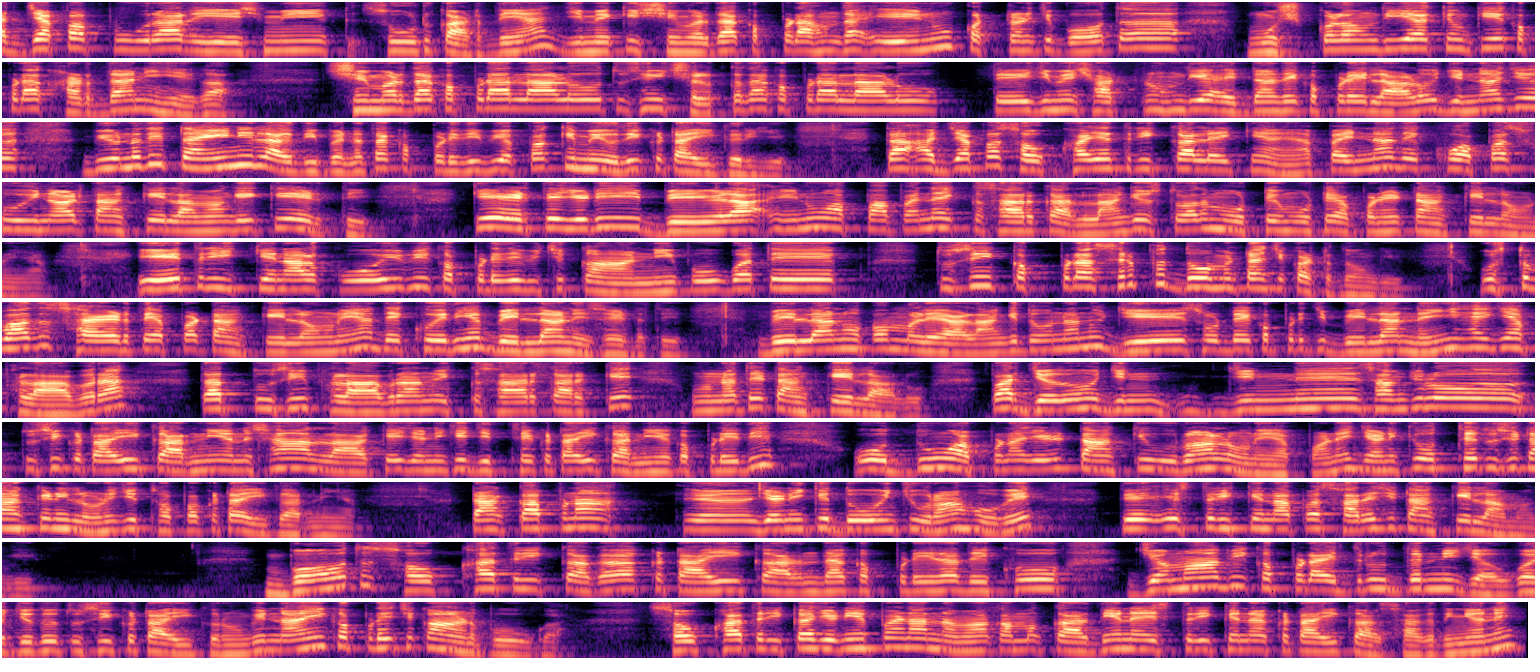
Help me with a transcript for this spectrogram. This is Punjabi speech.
ਅੱਜ ਆਪਾਂ ਪੂਰਾ ਰੇਸ਼ਮੀ ਸੂਟ ਕੱਟਦੇ ਆਂ ਜਿਵੇਂ ਕਿ ਸ਼ਿਮਰ ਦਾ ਕੱਪੜਾ ਹੁੰਦਾ, ਇਹਨੂੰ ਕੱਟਣ 'ਚ ਬਹੁਤ ਮੁਸ਼ਕਲ ਆਉਂਦੀ ਆ, ਕਿਉਂਕਿ ਇਹ ਕੱਪੜਾ ਖੜਦਾ ਨਹੀਂ ਹੈਗਾ। ਸ਼ਿਮਰ ਦਾ ਕੱਪੜਾ ਲਾ ਲਓ, ਤੁਸੀਂ ਛਿਲਕ ਦਾ ਕੱਪੜਾ ਲਾ ਲਓ, ਤੇ ਜਿਵੇਂ ਛੱਟਣ ਹੁੰਦੀ ਆ ਇਦਾਂ ਦੇ ਕੱਪੜੇ ਲਾ ਲਓ ਜਿਨ੍ਹਾਂ 'ਚ ਵੀ ਉਹਨਾਂ ਦੀ ਤੈਂ ਹੀ ਨਹੀਂ ਲੱਗਦੀ, ਪਹਿਲਾਂ ਤਾਂ ਕੱਪੜੇ ਦੀ ਵੀ ਆਪਾਂ ਕਿਵੇਂ ਉਹਦੀ ਕਟਾਈ ਕਰੀਏ। ਤਾਂ ਅੱਜ ਆਪਾਂ ਸੌਖਾ ਜਿਹਾ ਤਰੀਕਾ ਲੈ ਕੇ ਆਏ ਆ ਪਹਿਲਾਂ ਦੇਖੋ, ਆਪਾਂ ਸੂਈ ਨਾਲ ਟਾਂਕੇ ਲਾਵਾਂਗੇ ਘੇਰ ਤੇ। ਘੇਰ ਤੇ ਜਿਹੜੀ ਬੇਲ ਆ, ਇਹਨੂੰ ਆਪਾਂ ਪਹਿਲਾਂ ਇੱਕ ਸਾਰ ਕਰ ਲਾਂਗੇ, ਉਸ ਤੋਂ ਬਾਅਦ ਮੋٹے-ਮੋٹے ਆਪਣੇ ਟਾਂਕੇ ਲਾਉਣੇ ਆ। ਇਹ ਤਰੀਕੇ ਨਾਲ ਕੋਈ ਵੀ ਕੱਪੜੇ ਦੇ ਵਿੱਚ ਕਾਣ ਨਹੀਂ ਪਊਗਾ ਤੇ ਤੁਸੀਂ ਕੱਪੜਾ ਸਿਰਫ 2 ਮਿੰਟਾਂ 'ਚ ਕੱਟ ਦੋਗੇ। ਉਸ ਤੋਂ ਬਾਅਦ ਸਾਈਡ ਤੇ ਆਪਾਂ ਟਾਂਕੇ ਲਾਉਣੇ ਆ। ਦੇਖੋ, ਇਹਦੀਆਂ ਬੇਲਾਂ ਨੇ ਸਾਈਡ ਤੇ। ਬੇਲਾਂ ਨੂੰ ਆਪਾਂ ਮਲਿਆ ਲਾਂਗੇ ਦੋਨਾਂ ਨੂੰ, ਜੇ ਤੁਹਾਡੇ ਕੱਪੜੇ 'ਚ ਬੇਲਾਂ ਨਹੀਂ ਹੈਗੀਆਂ, ਫਲਾਵਰ ਆ, ਤਾਂ ਤੁਸੀਂ ਫਲਾਵਰਾਂ ਨੂੰ ਇੱਕਸਾਰ ਕਰਕੇ ਉਹਨਾਂ ਤੇ ਟਾਂਕੇ ਲਾ ਲਓ। ਪਰ ਜਦੋਂ ਜਿਨ- ਜਿੰਨੇ, ਸਮਝ ਲਓ, ਤੁਸੀਂ ਕਟਾਈ ਕਰਨੀ ਹੈ ਨਿਸ਼ਾਨ ਲਾ ਕੇ ਯਾਨੀ ਕਿ ਜਿੱਥੇ ਕਟਾਈ ਕਰਨੀ ਹੈ ਕੱਪੜੇ ਦੀ, ਉਦੋਂ ਆਪਣਾ ਜਿਹੜੇ ਟਾਂਕੇ ਉਰਾਂ ਲਾਉਣੇ ਆਪਾਂ ਨੇ ਯਾਨੀ ਕਿ ਉੱਥੇ ਤੁਸੀਂ ਟਾਂਕੇ ਨਹੀਂ ਲਾਉਣੇ ਜਿੱਥੋਂ ਆਪਾਂ ਕਟਾਈ ਕਰਨੀ ਆ। ਟਾਂਕਾ ਆਪਣਾ ਅਹ, ਕਿ 2 ਇੰਚ ਉਰਾਂ ਹੋਵੇ ਤੇ ਇਸ ਤਰੀਕੇ ਨਾਲ ਆਪਾਂ ਸਾਰੇ 'ਚ ਟਾਂਕੇ ਲਾਵਾਂਗੇ। ਬਹੁਤ ਸੌਖਾ ਤਰੀਕਾ ਹੈਗਾ ਕਟਾਈ ਕਰਨ ਦਾ ਕੱਪੜੇ ਦਾ। ਦੇਖੋ ਜਮਾ ਵੀ ਕੱਪੜਾ ਇੱਧਰ ਉੱਧਰ ਨਹੀਂ ਜਾਊਗਾ ਜਦੋਂ ਤੁਸੀਂ ਕਟਾਈ ਕਰੋਗੇ ਨਾ ਹੀ ਕੱਪੜੇ 'ਚ ਕਾਣ ਪਊਗਾ। ਸੌਖਾ ਤਰੀਕਾ ਜਿਹੜੀਆਂ ਭੈਣਾਂ ਨਵਾਂ ਕੰਮ ਕਰਦੀਆਂ ਨੇ ਇਸ ਤਰੀਕੇ ਨਾਲ ਕਟਾਈ ਕਰ ਸਕਦੀਆਂ ਨੇ।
